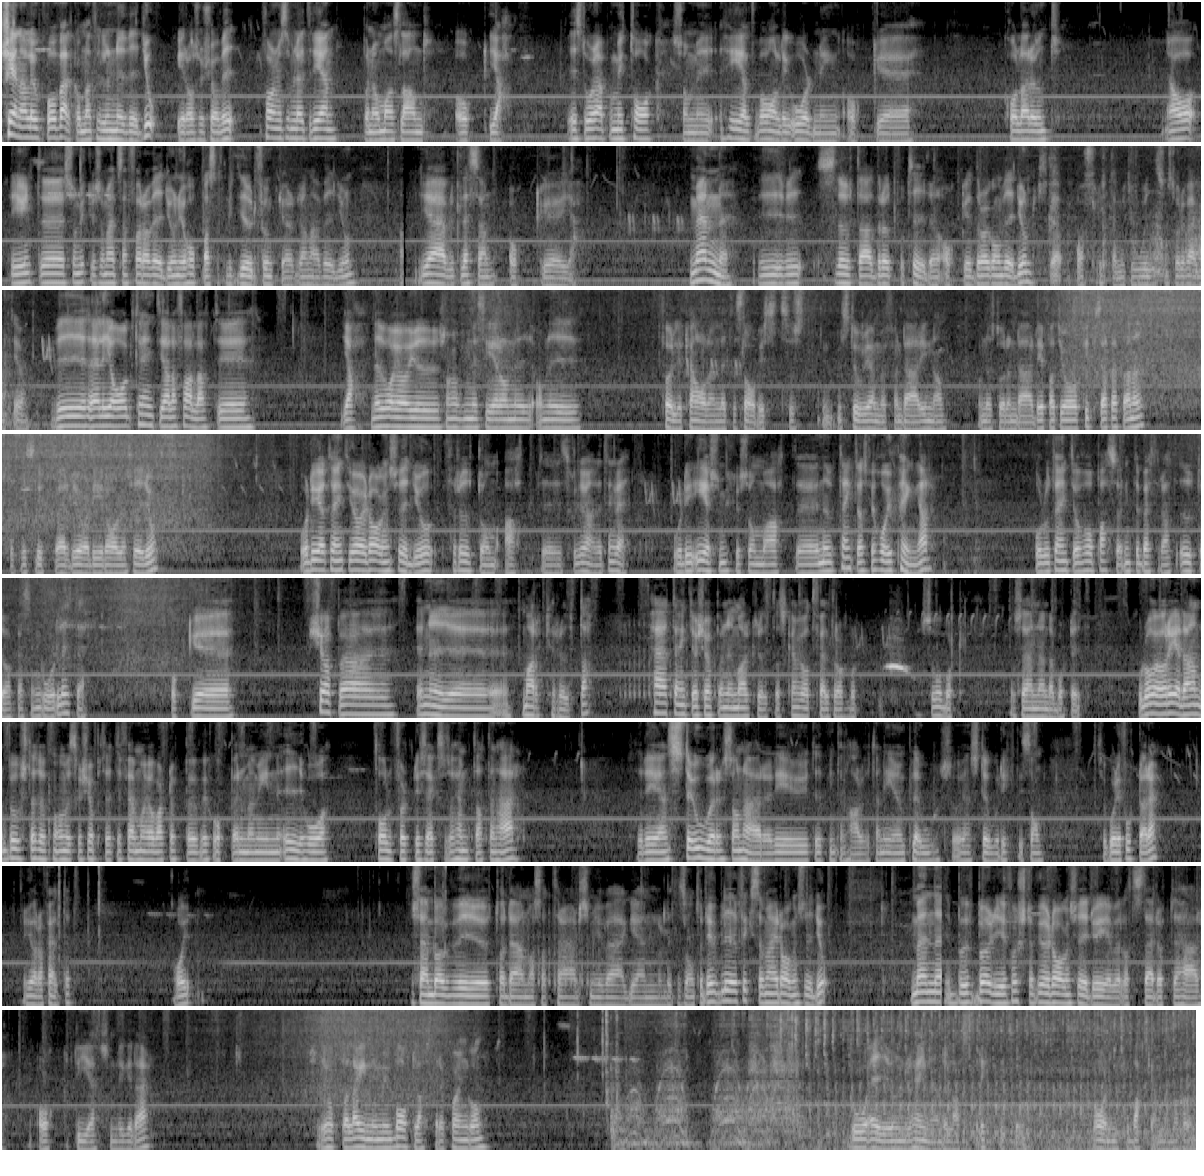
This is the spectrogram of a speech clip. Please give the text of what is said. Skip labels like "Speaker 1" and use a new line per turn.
Tjena allihopa och välkomna till en ny video. Idag så kör vi Farming Simulator igen på Nomans Land och ja. Vi står här på mitt tak som i helt vanlig ordning och eh, kollar runt. Ja, det är inte så mycket som hänt sedan förra videon. Jag hoppas att mitt ljud funkar i den här videon. Jävligt ledsen och eh, ja. Men vi, vi slutar dra ut på tiden och eh, igång videon. Ska jag bara flytta mitt Wii som står i vägen till tvn. Vi, eller jag tänkte i alla fall att... Eh, ja, nu har jag ju som ni ser om ni, om ni följer kanalen lite slaviskt så stod ju MFN där innan. Och nu står den där. Det är för att jag har fixat detta nu. Så att vi slipper göra det i dagens video. Och det jag tänkte göra i dagens video, förutom att eh, skulle göra en liten grej. Och det är så mycket som att, eh, nu tänkte jag att vi har ju pengar. Och då tänkte jag, vad passar det inte bättre att utöka sin gård lite? Och eh, köpa eh, en ny eh, markruta. Här tänkte jag köpa en ny markruta så kan vi ha ett fält rakt bort. Så bort. Och sen ända bort dit. Och då har jag redan boostat upp om vi ska köpa 35 har jag varit uppe vid shoppen med min IH 1246 och så hämtat den här. Så det är en stor sån här, det är ju typ inte en halv utan det är en plog så en stor riktig sån. Så går det fortare att göra fältet. Oj. Och sen behöver vi ju ta där en massa träd som är i vägen och lite sånt. Så det blir att fixa med i dagens video. Men eh, det börjar första vi gör i dagens video är väl att städa upp det här och det som ligger där. Så jag hoppar in i min baklastare på en gång. Gå ej under hängande last, riktigt fint. Varning för backande maskin.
